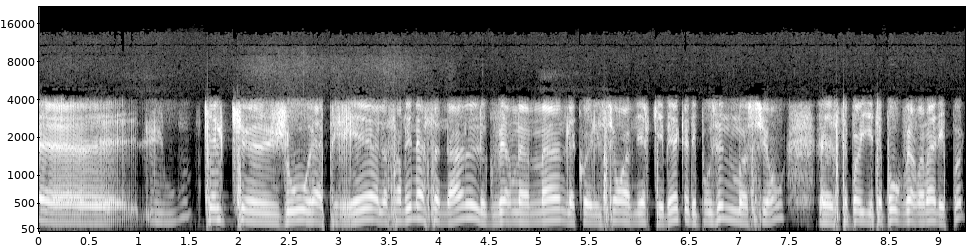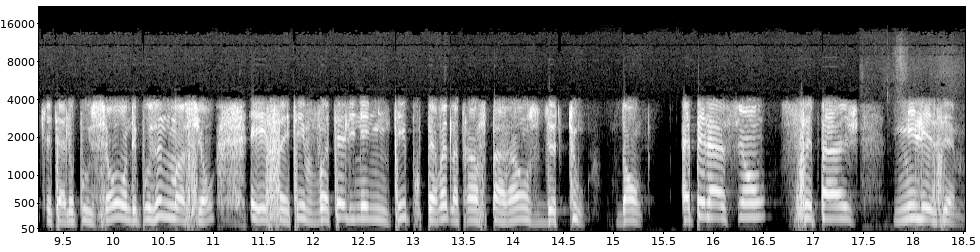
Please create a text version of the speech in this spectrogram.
Euh, quelques jours après, à l'Assemblée nationale, le gouvernement de la coalition Avenir Québec a déposé une motion. Euh, c'était pas, il n'était pas au gouvernement à l'époque, il était à l'opposition. On déposé une motion et ça a été voté à l'unanimité pour permettre la transparence de tout. Donc, appellation, cépage, millésime.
